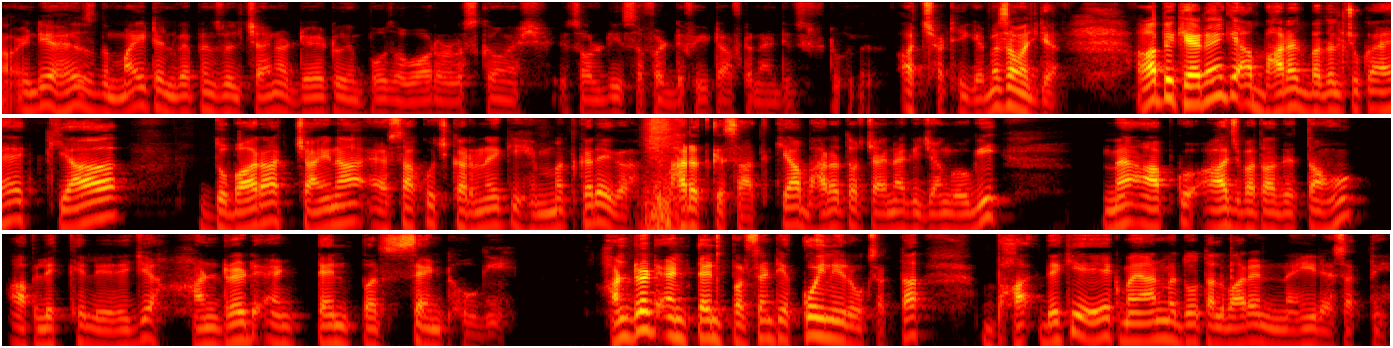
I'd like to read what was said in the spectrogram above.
Now, India has the might and weapons. Will China dare to impose a war or a skirmish? It's already suffered defeat after 1962. अच्छा ठीक है मैं समझ गया आप ये कह रहे हैं कि अब भारत बदल चुका है क्या दोबारा चाइना ऐसा कुछ करने की हिम्मत करेगा भारत के साथ क्या भारत और चाइना की जंग होगी मैं आपको आज बता देता हूँ आप लिख के ले लीजिए हंड्रेड एंड टेन परसेंट होगी हंड्रेड एंड टेन परसेंट ये कोई नहीं रोक सकता देखिए एक मयान में दो तलवारें नहीं रह सकती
